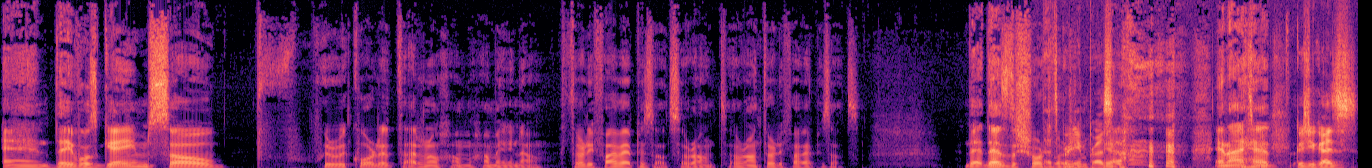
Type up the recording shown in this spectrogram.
and Dave was game. So we recorded. I don't know how how many now. Thirty-five episodes, around around thirty-five episodes. That that's the short. That's pretty impressive. Yeah. and I had because you guys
